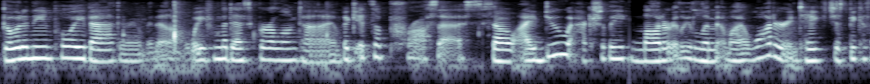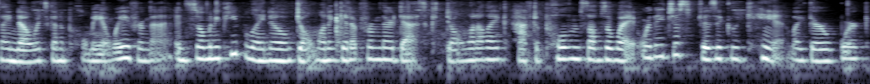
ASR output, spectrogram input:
go to the employee bathroom and then I'm away from the desk for a long time. Like, it's a process. So I do actually moderately limit my water intake just because I know it's gonna pull me away from that. And so many people I know don't want to get up from their desk, don't want to like have to pull themselves away, or they just physically can't can't. Like their work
